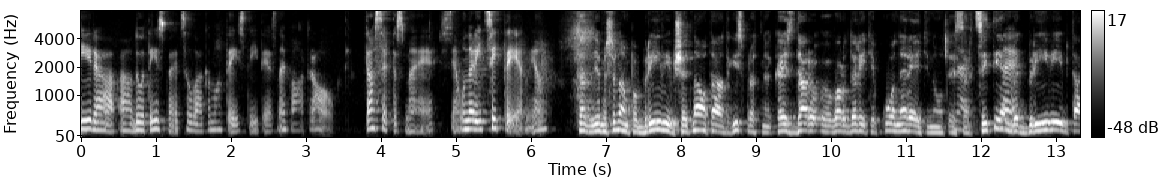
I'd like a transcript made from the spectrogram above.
ir uh, dot iespēju cilvēkam attīstīties nepārtraukti. Tas ir tas mērķis, ja? un arī citiem. Ja? Tad, ja mēs runājam par brīvību, šeit nav tāda izpratne, ka es daru, varu darīt jebko nerēķinoties Nē. ar citiem, Nē. bet brīvība tā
